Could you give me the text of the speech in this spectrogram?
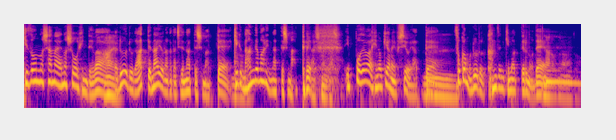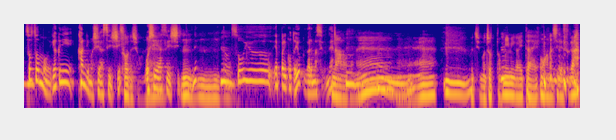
既存の社内の商品では、ルールが合ってないような形でなってしまって、結局何でもありになってしまって、一方ではヒノキ屋の FC をやって、そこはもうルールが完全に決まってるので、そうするともう逆に管理もしやすいし、そうでしょうね、教えやすいしっていうね、うんうん、そういうやっぱりことよく言われますよね。なるほどね、うちもちょっと耳が痛いお話ですが。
